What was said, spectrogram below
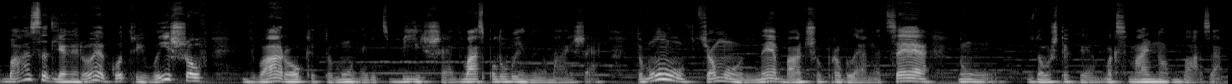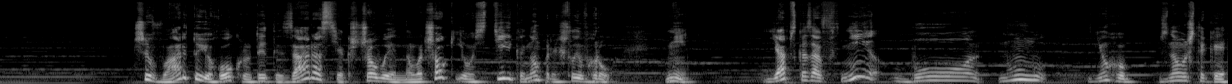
база для героя, котрий вийшов два роки тому, навіть більше, два з половиною майже. Тому в цьому не бачу проблеми. Це, ну, знову ж таки, максимально база. Чи варто його крутити зараз, якщо ви новачок і ось тільки но прийшли в гру? Ні. Я б сказав ні, бо ну, в нього знову ж таки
